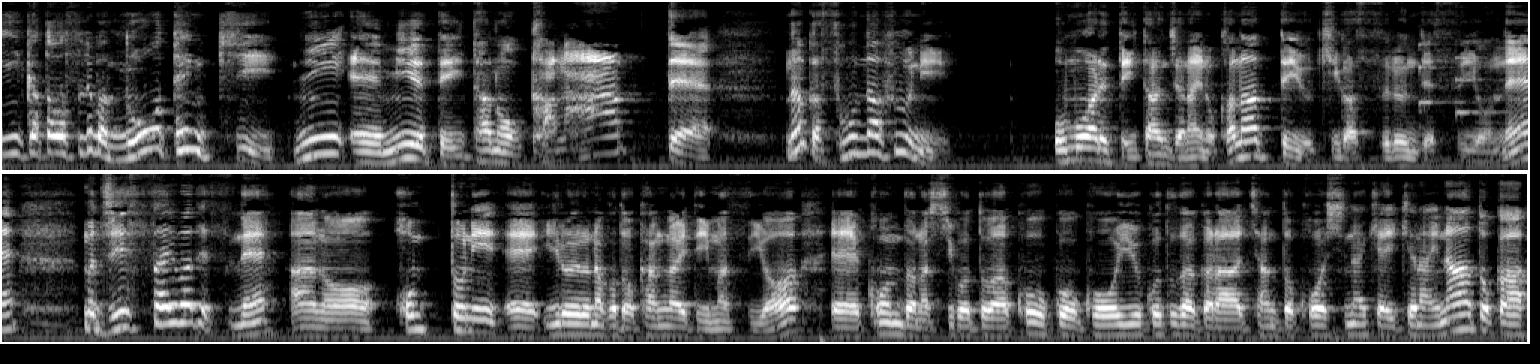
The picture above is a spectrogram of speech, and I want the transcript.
言い方をすれば、脳天気に、えー見えていたのかなって、なんかそんな風に思われていたんじゃないのかなっていう気がするんですよね。まあ、実際はですね、あの、本当に、えーいろいろなことを考えていますよ。えー今度の仕事はこうこうこういうことだから、ちゃんとこうしなきゃいけないなとか、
